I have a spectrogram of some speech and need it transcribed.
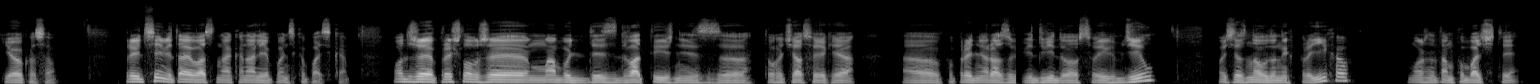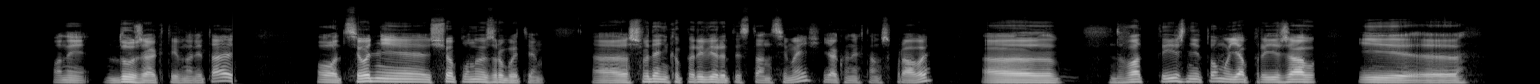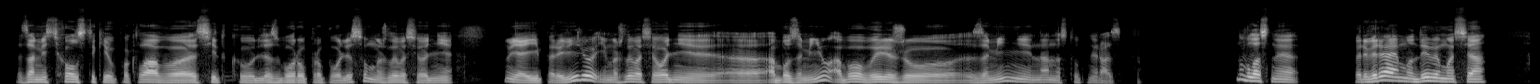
Йокосо. Привіт всім, вітаю вас на каналі Японська Паська. Отже, пройшло вже, мабуть, десь два тижні з того часу, як я е, попереднього разу відвідував своїх бджіл. Ось я знову до них приїхав. Можна там побачити, вони дуже активно літають. От, сьогодні що планую зробити? Е, швиденько перевірити стан сімей, як у них там справи. Е, Два тижні тому я приїжджав і е, замість холстиків поклав е, сітку для збору прополісу. Можливо, сьогодні ну, я її перевірю, і, можливо, сьогодні е, або заміню, або виріжу замінні на наступний раз. Ну, власне, перевіряємо, дивимося.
